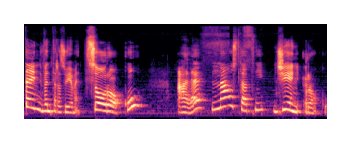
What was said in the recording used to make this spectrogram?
te inwentaryzujemy co roku, ale na ostatni dzień roku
